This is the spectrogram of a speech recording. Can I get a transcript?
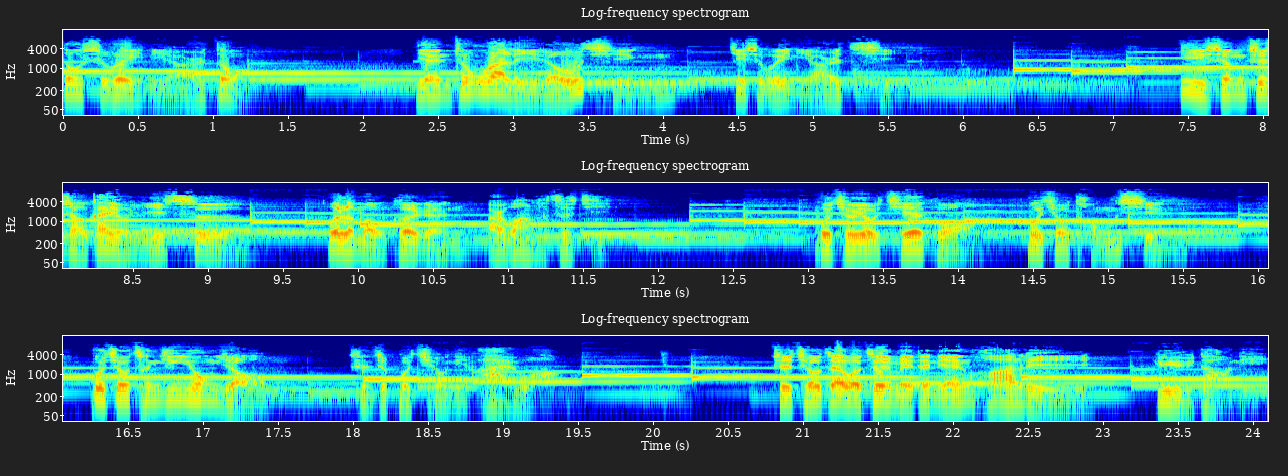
都是为你而动。眼中万里柔情，皆是为你而起。一生至少该有一次，为了某个人而忘了自己。不求有结果，不求同行，不求曾经拥有，甚至不求你爱我，只求在我最美的年华里遇到你。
